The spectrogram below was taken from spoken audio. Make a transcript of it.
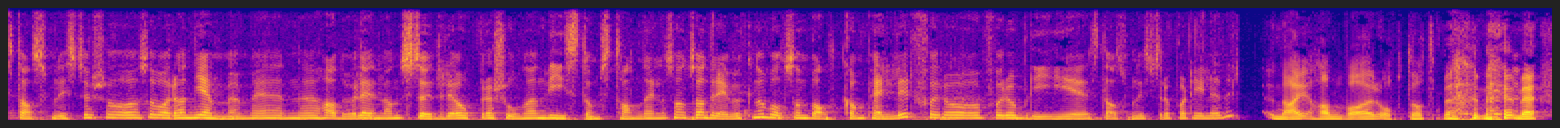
statsminister, så, så var han hjemme med en, hadde vel en eller annen større operasjon av en visdomstann eller noe sånt, så han drev jo ikke noe voldsom valgkamp heller for å, for å bli statsminister og partileder. Nei, han var opptatt med, med, med,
